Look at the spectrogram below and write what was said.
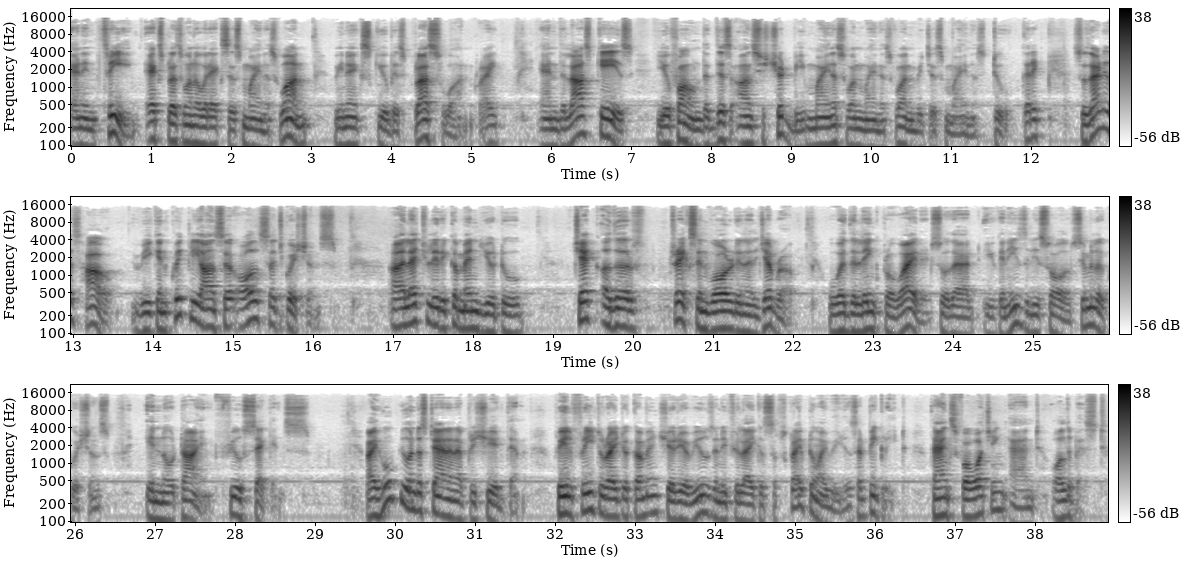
And in 3, x plus 1 over x is minus 1. We know x cubed is plus 1, right? And the last case, you found that this answer should be minus 1 minus 1, which is minus 2, correct? So that is how we can quickly answer all such questions. I'll actually recommend you to check other tricks involved in algebra with the link provided so that you can easily solve similar questions in no time, few seconds. I hope you understand and appreciate them. Feel free to write your comments, share your views, and if you like, subscribe to my videos. That'd be great. Thanks for watching and all the best.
